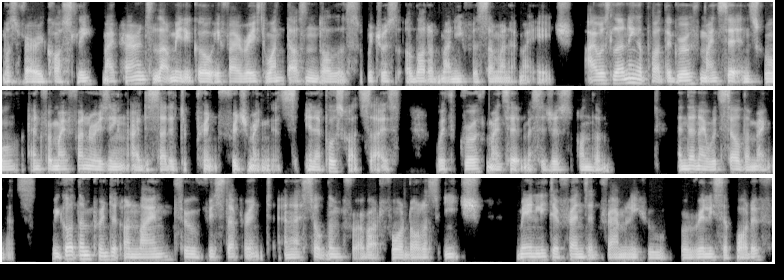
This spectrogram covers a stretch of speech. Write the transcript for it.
was very costly. My parents allowed me to go if I raised $1,000, which was a lot of money for someone at my age. I was learning about the growth mindset in school, and for my fundraising, I decided to print fridge magnets in a postcard size with growth mindset messages on them and then I would sell the magnets. We got them printed online through Vistaprint, and I sold them for about $4 each, mainly to friends and family who were really supportive.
